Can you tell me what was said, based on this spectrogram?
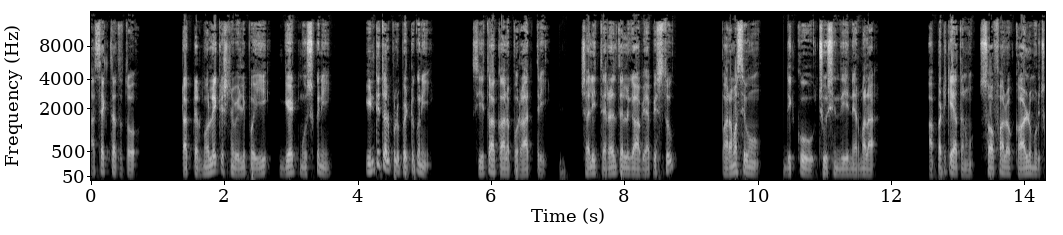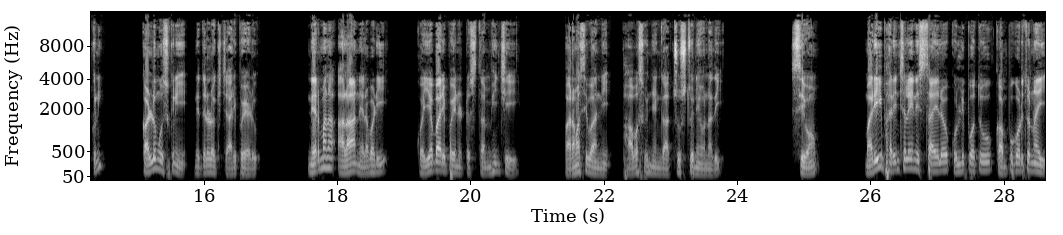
అసక్తతతో. డాక్టర్ మురళీకృష్ణ వెళ్ళిపోయి గేట్ మూసుకుని ఇంటి తలుపులు పెట్టుకుని శీతాకాలపు రాత్రి చలి తెరలితెరలుగా వ్యాపిస్తూ పరమశివం దిక్కు చూసింది నిర్మల. అప్పటికే అతను సోఫాలో కాళ్ళు ముడుచుకుని కళ్ళు మూసుకుని నిద్రలోకి జారిపోయాడు. నిర్మల అలా నిలబడి కొయ్యబారిపోయినట్టు స్తంభించి పరమశివాన్ని భావశూన్యంగా చూస్తూనే ఉన్నది. శివం మరీ భరించలేని స్థాయిలో కుళ్ళిపోతూ కంపుకొడుతున్న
